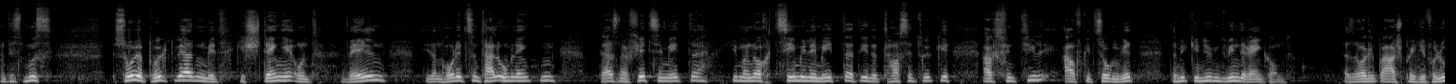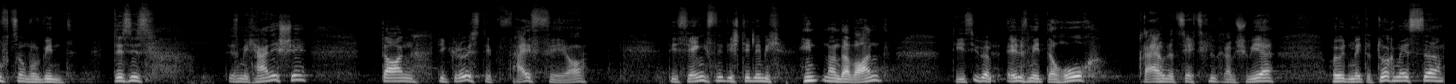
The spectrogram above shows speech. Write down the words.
Und das muss so überbrückt werden mit Gestänge und Wellen, die dann horizontal umlenken, da ist nach 14 Meter immer noch 10 Millimeter, die in der Tasse drücke, das Ventil aufgezogen wird, damit genügend Wind reinkommt. Also Orgelbauer spricht von Luft, sondern von Wind. Das ist das Mechanische. Dann die größte Pfeife, ja. Die Sengsne, die steht nämlich hinten an der Wand. Die ist über 11 Meter hoch, 360 Kilogramm schwer, 100 Meter Durchmesser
